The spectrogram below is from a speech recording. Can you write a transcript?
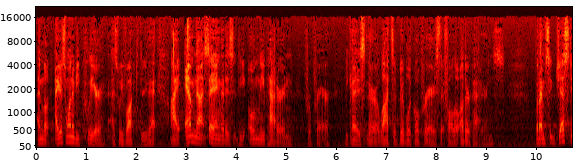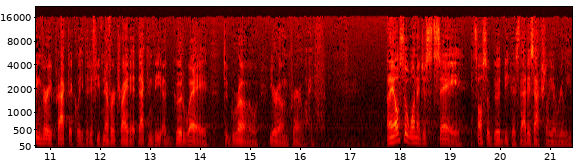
And look, I just want to be clear as we've walked through that. I am not saying that is the only pattern for prayer because there are lots of biblical prayers that follow other patterns. But I'm suggesting very practically that if you've never tried it, that can be a good way to grow your own prayer life. And I also want to just say it's also good because that is actually a really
